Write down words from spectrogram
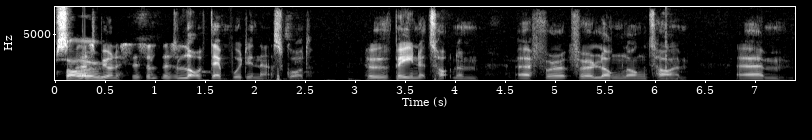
So, Let's be honest. There's a, there's a lot of deadwood in that squad who have been at Tottenham uh, for for a long, long time. Um,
